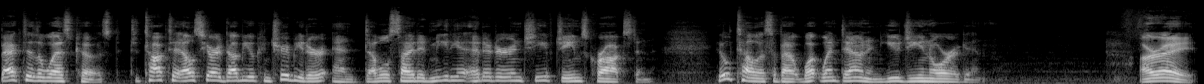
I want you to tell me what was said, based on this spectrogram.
back to the West Coast to talk to LCRW contributor and double sided media editor in chief James Croxton. He'll tell us about what went down in Eugene, Oregon. All right.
